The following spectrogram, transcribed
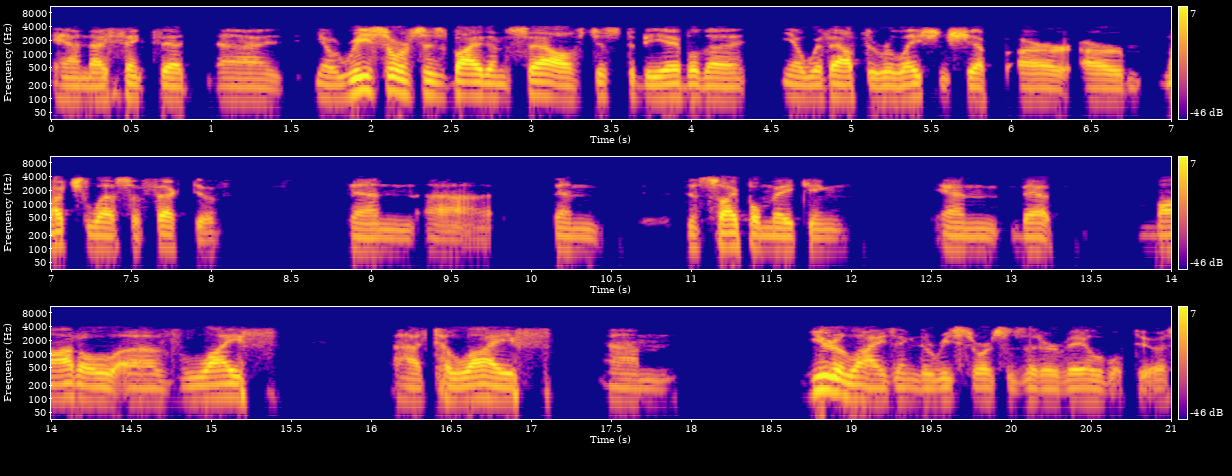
and I think that uh, you know resources by themselves, just to be able to you know without the relationship, are are much less effective than uh, than disciple making and that model of life uh, to life, um, utilizing the resources that are available to us.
